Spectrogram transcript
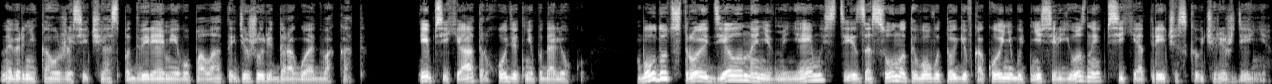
Наверняка уже сейчас под дверями его палаты дежурит дорогой адвокат. И психиатр ходит неподалеку. Будут строить дело на невменяемости и засунут его в итоге в какое-нибудь несерьезное психиатрическое учреждение.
